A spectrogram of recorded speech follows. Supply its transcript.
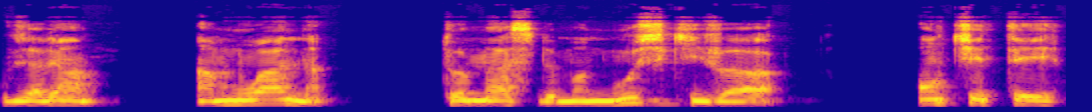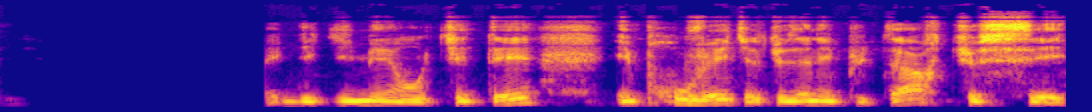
vous avez un, moine, Thomas de Monmouth, qui va enquêter, avec des guillemets enquêter, et prouver quelques années plus tard que c'est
